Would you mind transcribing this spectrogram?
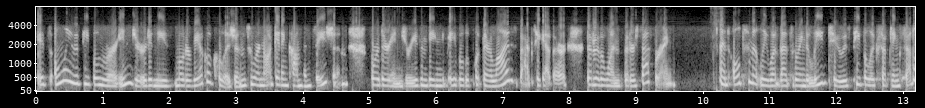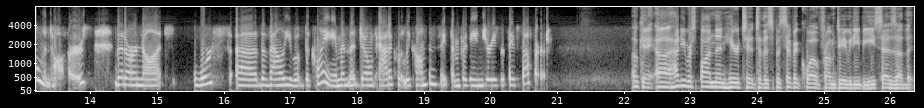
It's only the people who are injured in these motor vehicle collisions who are not getting compensation for their injuries and being able to put their lives back together that are the ones that are suffering. And ultimately, what that's going to lead to is people accepting settlement offers that are not worth uh, the value of the claim and that don't adequately compensate them for the injuries that they've suffered. Okay, uh, how do you respond then here to, to the specific quote from David Eby? He says uh, that,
